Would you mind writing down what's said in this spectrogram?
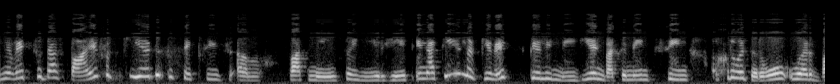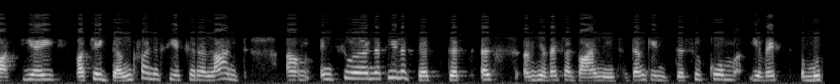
jy weet so daar's baie verkeerde persepsies um wat mense hier het en natuurlik jy weet speel die media en wat mense sien 'n groot rol oor wat jy wat jy dink van 'n sekere land. Um en so natuurlik dit dit is jy weet wat baie mense dink en dis hoekom jy weet moet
